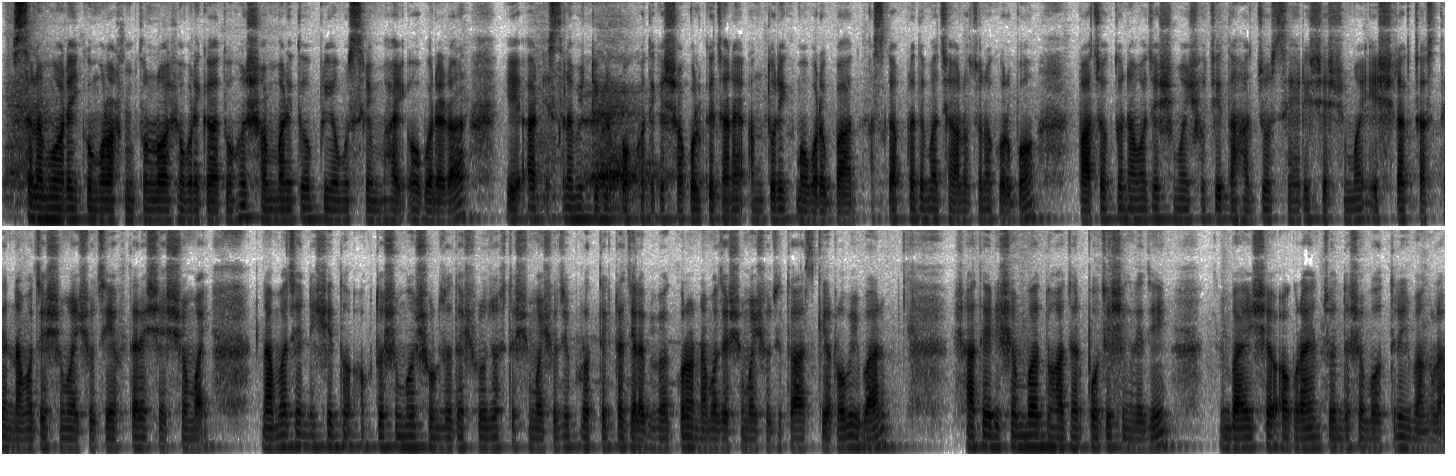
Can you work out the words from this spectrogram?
আসসালামু আলাইকুম রহমতুল্লাহ বরকাতুহ সম্মানিত প্রিয় মুসলিম ভাই ও বোনেরা এ আর ইসলামিক টিভির পক্ষ থেকে সকলকে জানাই আন্তরিক মোবারকবাদ। আজকে আপনাদের মাঝে আলোচনা করব পাঁচ অক্ত নামাজের সময়সূচি তাহাজ্য সেহরি শেষ সময়, ইশরাক, চাস্তের নামাজের সময়সূচি, ইফতারের শেষ সময়। নামাজের নিষিদ্ধ অক্তসমূহ, সূর্যোদয়, সূর্যাস্তের সময়সূচি, প্রত্যেকটা জেলা বিভাগ করা নামাজের সময়সূচি তো আজকে রবিবার, সাতই ডিসেম্বর দু হাজার পঁচিশ ইংরেজি, বাইশে অগ্রায়ণ চোদ্দোশো বত্রিশ বাংলা।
